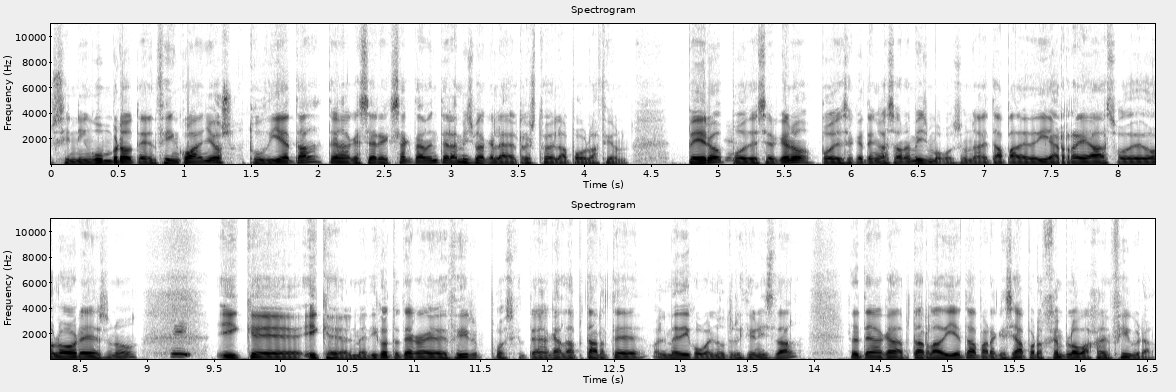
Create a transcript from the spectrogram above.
sin ningún brote en cinco años, tu dieta tenga que ser exactamente la misma que la del resto de la población. Pero puede ser que no. Puede ser que tengas ahora mismo pues una etapa de diarreas o de dolores, ¿no? Sí. y que, y que el médico te tenga que decir, pues que tenga que adaptarte, el médico o el nutricionista, te tenga que adaptar la dieta para que sea, por ejemplo, baja en fibra.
